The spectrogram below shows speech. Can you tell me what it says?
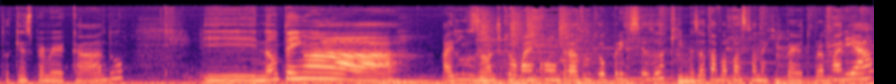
Tô aqui no supermercado e não tenho a, a ilusão de que eu vou encontrar tudo que eu preciso aqui. Mas eu tava passando aqui perto para variar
